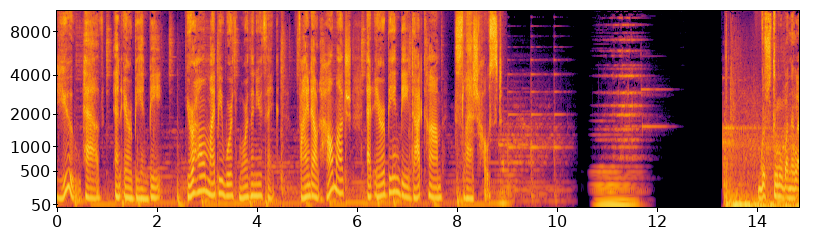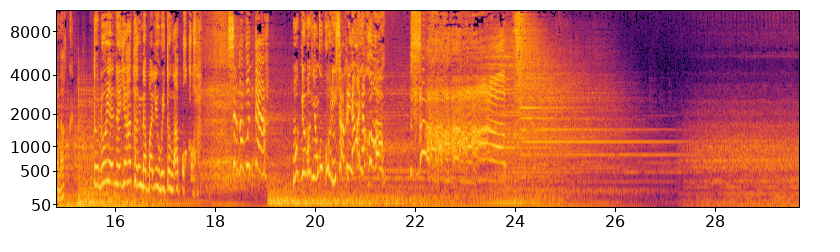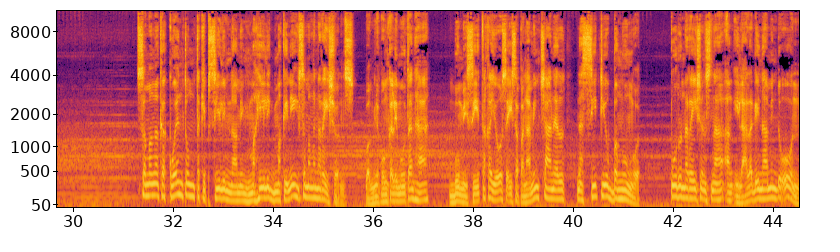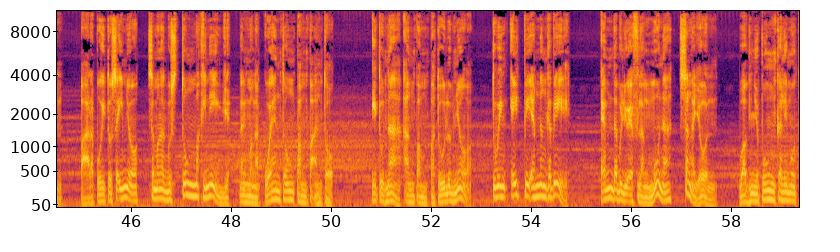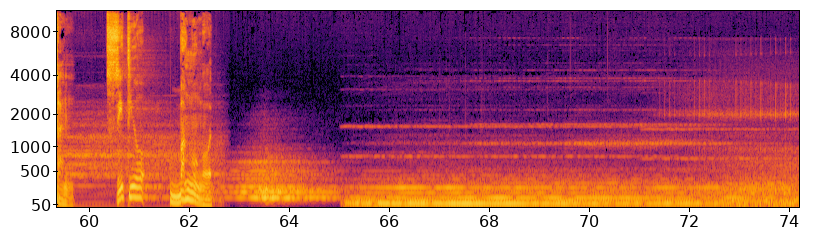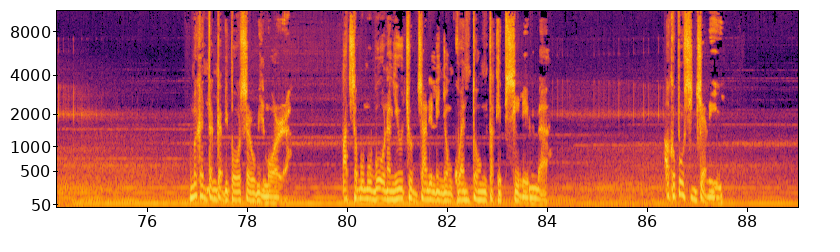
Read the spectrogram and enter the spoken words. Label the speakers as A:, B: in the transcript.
A: you have an Airbnb. Your home might be worth more than you think. Find out how much at airbnb.com/slash host.
B: Gusto mo ba ng anak?
C: Tuluyan na yatang nabaliw itong apo ko. Saan ka punta? Huwag na huwag niyong kukunin sa akin ang anak ko!
D: Sa mga kakwentong takipsilim naming mahilig makinig sa mga narrations, huwag niyo pong kalimutan ha, bumisita kayo sa isa pa naming channel na Sityo Bangungot. Puro narrations na ang ilalagay namin doon para po ito sa inyo sa mga gustong makinig ng mga kwentong pampaanto. Ito na ang pampatulog nyo tuwing 8pm ng gabi. MWF lang muna sa ngayon. Huwag niyo pong kalimutan. Sityo Bangungot.
E: Magandang gabi po, Sir Wilmore. At sa bumubuo ng YouTube channel ninyong kwentong takip silim. Ako po si Jerry.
